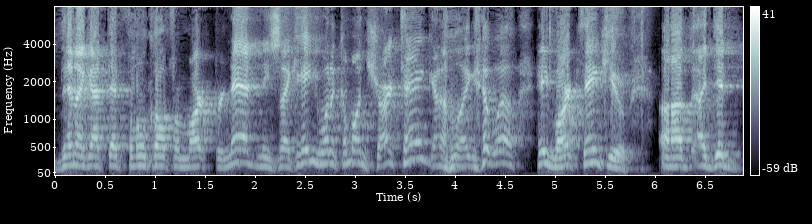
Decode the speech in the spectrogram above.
then I got that phone call from Mark Burnett, and he's like, "Hey, you want to come on Shark Tank?" And I'm like, "Well, hey, Mark, thank you." Uh, I did.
